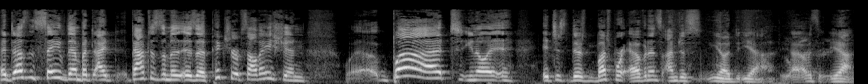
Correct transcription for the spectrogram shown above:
it doesn't save them, but I, baptism is a picture of salvation. But you know, it, it just there's much more evidence. I'm just you know, yeah, I would yeah.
